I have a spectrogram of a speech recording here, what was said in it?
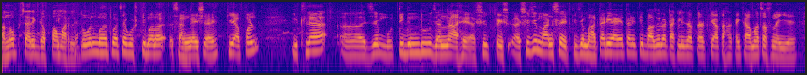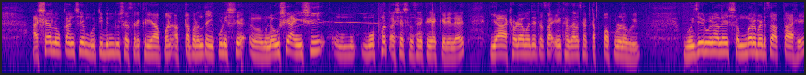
अनौपचारिक गप्पा मारल्या. दोन महत्त्वाच्या गोष्टी मला सांगायच्या आहेत की आपण इथल्या जे मोतीबिंदू ज्यांना आहे अशी पेश अशी जी माणसं आहेत की जी म्हातारी आहेत आणि ती बाजूला टाकली जातात की आता हा काही कामाचाच नाही आहे अशा लोकांचे मोतीबिंदू शस्त्रक्रिया आपण आत्तापर्यंत एकोणीसशे नऊशे ऐंशी मो- मोफत अशा शस्त्रक्रिया केलेल्या आहेत. या आठवड्यामध्ये त्याचा एक हजाराचा टप्पा पूर्ण होईल. गुरुजी रुग्णालय शंभर बेडचं आत्ता आहे.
